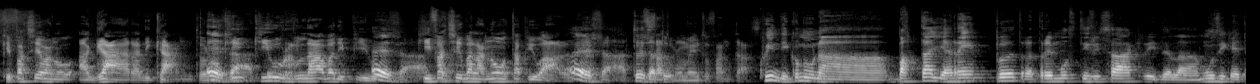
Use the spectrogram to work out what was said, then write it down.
Che facevano a gara di canto, no? Chi- Esatto. chi, urlava di più, Esatto. chi faceva la nota più alta. Esatto, È esatto. stato un momento fantastico. Quindi come una battaglia rap tra tre mostri sacri della musica italiana.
